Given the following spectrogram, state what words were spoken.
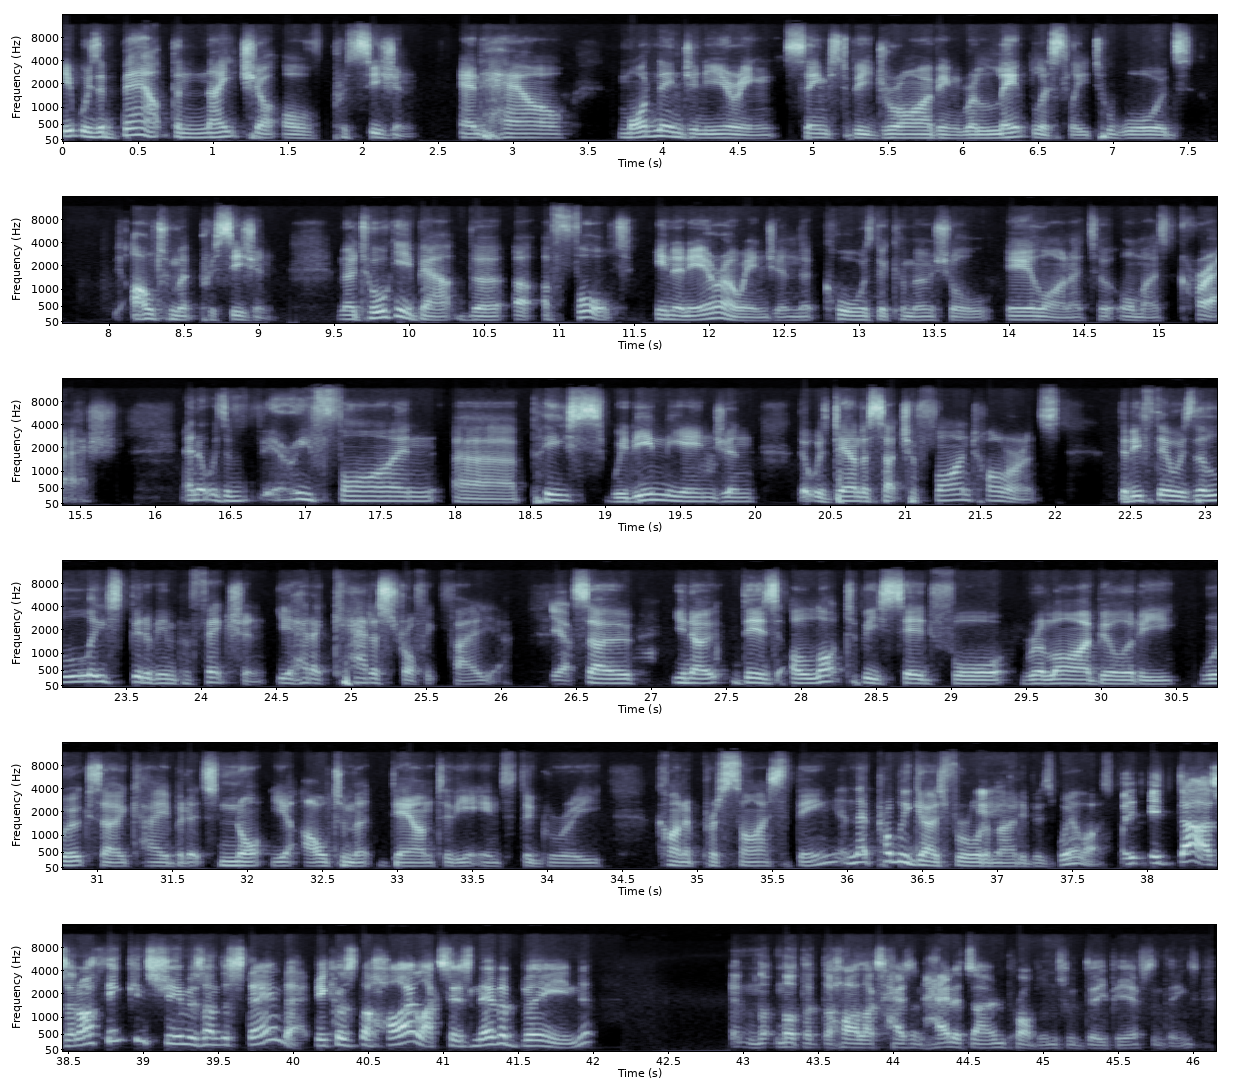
it was about the nature of precision and how modern engineering seems to be driving relentlessly towards ultimate precision. And they're talking about the a, a fault in an aero engine that caused a commercial airliner to almost crash. And it was a very fine uh, piece within the engine that was down to such a fine tolerance that if there was the least bit of imperfection, you had a catastrophic failure. Yep. So, you know, there's a lot to be said for reliability, works okay, but it's not your ultimate down to the nth degree kind of precise thing. And that probably goes for Yeah. automotive as well, I suppose. It, it does, and I think consumers understand that because the Hilux has never been, not, not that the Hilux hasn't had its own problems with DPFs and things,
